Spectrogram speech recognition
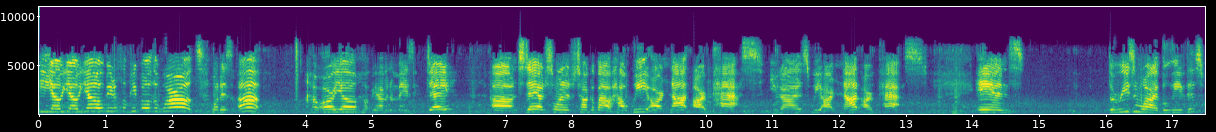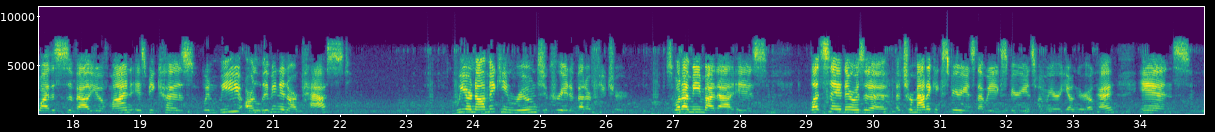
Yo, yo, yo, beautiful people of the world. What is up? How are you? Hope you're having an amazing day. Um, today, I just wanted to talk about how we are not our past, you guys. We are not our past. And the reason why I believe this, why this is a value of mine, is because when we are living in our past, we are not making room to create a better future. So, what I mean by that is let's say there was a, a traumatic experience that we experienced when we were younger, okay? And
